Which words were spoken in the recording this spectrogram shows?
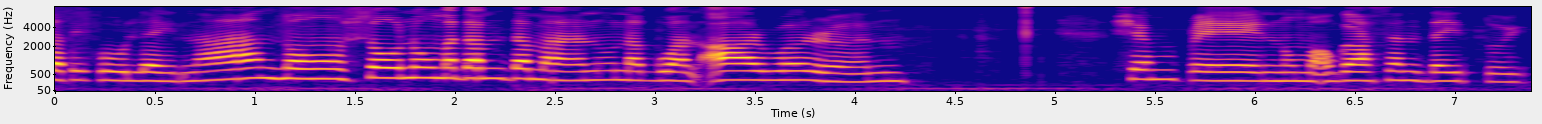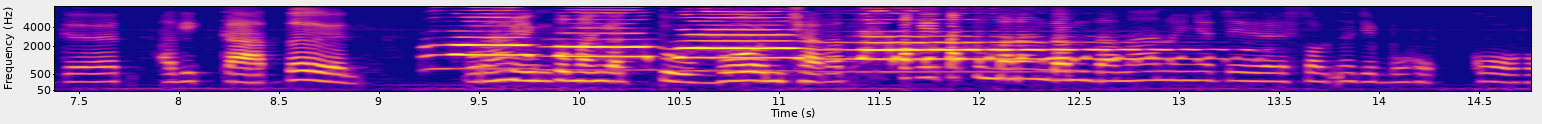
tati kulay na. No, so no madamdaman, no nag one hour rin. Siyempre, nung maugasan dayto, ikat agikated. Urahin ko man tubon, charot. Pakita ko man ang damdaman niya ti result na di buhok ko.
